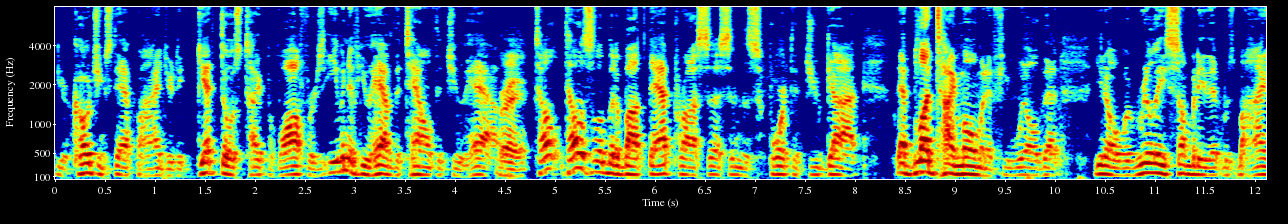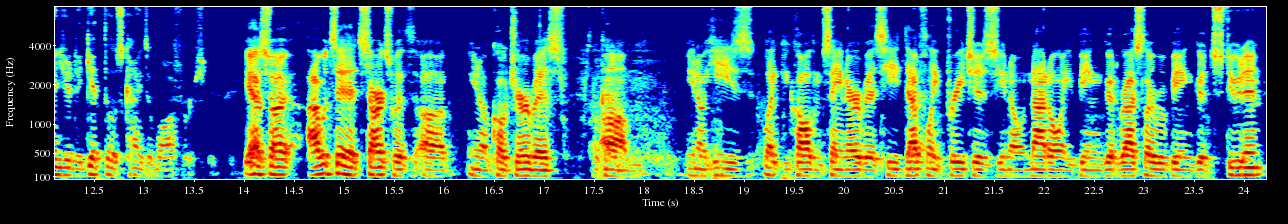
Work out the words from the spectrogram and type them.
your coaching staff behind you to get those type of offers, even if you have the talent that you have. Right. Tell tell us a little bit about that process and the support that you got, that blood time moment, if you will, that you know really somebody that was behind you to get those kinds of offers. Yeah, so I, I would say it starts with uh, you know Coach Urbas. Okay. Um, you know he's like you called him Saint Urbas. He definitely preaches you know not only being a good wrestler but being a good student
